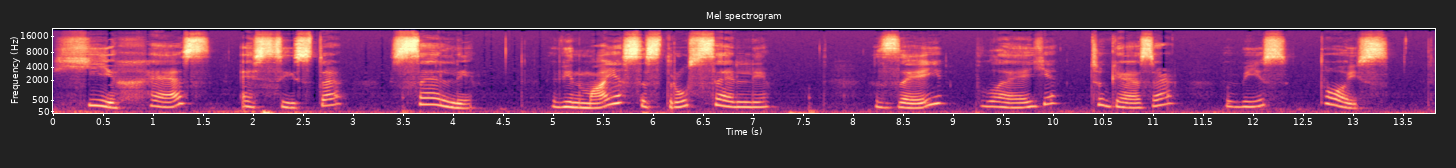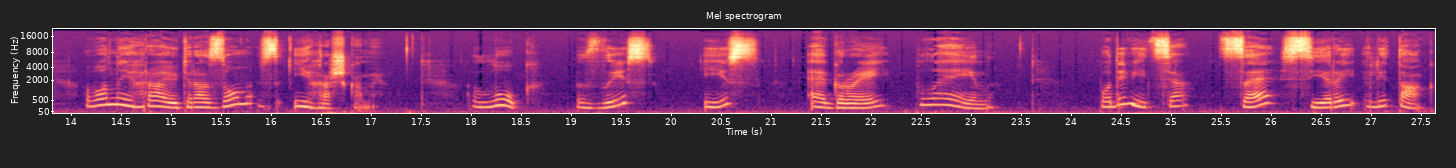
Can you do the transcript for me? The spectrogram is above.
He has a sister Sally. Він має сестру Селлі. They play together with toys. Вони грають разом з іграшками. Look, this is a grey plane. Подивіться, це сірий літак.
